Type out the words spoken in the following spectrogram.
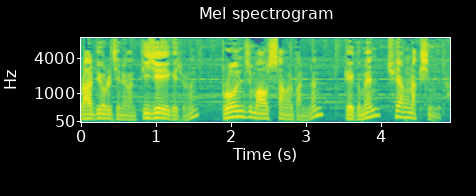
라디오를 진행한 DJ에게 주는 브론즈 마우스상을 받는 개그맨 최양락 씨입니다.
